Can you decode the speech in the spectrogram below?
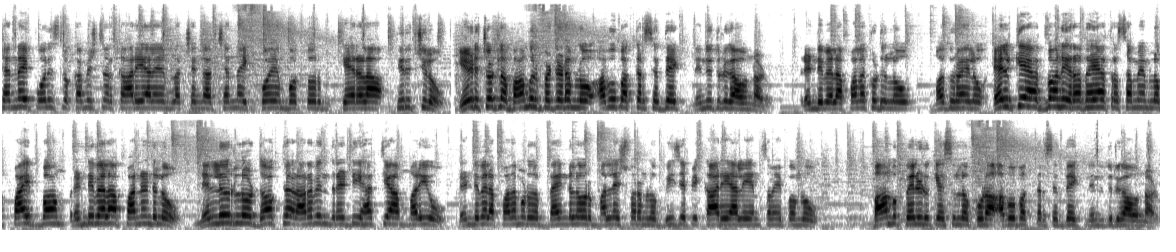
చెన్నై పోలీసులు కమిషనర్ కార్యాలయం లక్ష్యంగా చెన్నై కోయంబత్తూర్ కేరళ తిరుచిలో ఏడు చోట్ల బాంబులు పెట్టడంలో అబుబక్కర్ సిద్దేక్ నిందితుడిగా ఉన్నాడు. రెండు వేల పదకొండులో మధురైలో ఎల్కే అద్వానీ రథయాత్ర సమయంలో పైప్ బాంబ్ రెండు వేల పన్నెండులో నెల్లూరులో డాక్టర్ అరవింద్ రెడ్డి హత్య మరియు రెండు వేల పదమూడులో బెంగళూరు మల్లేశ్వరంలో బీజేపీ కార్యాలయం సమీపంలో బాంబు పేలుడు కేసుల్లో కూడా అబూబక్కర్ సిద్దిక్ నిందితుడిగా ఉన్నాడు.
